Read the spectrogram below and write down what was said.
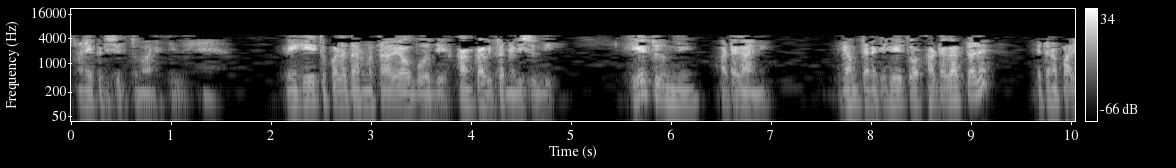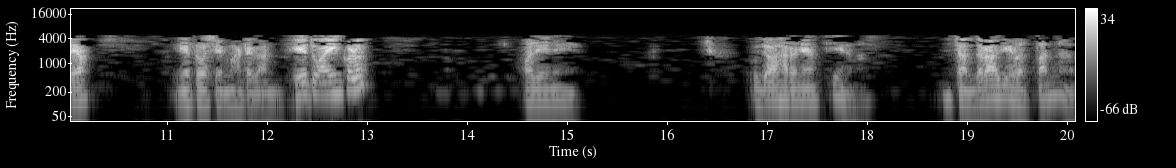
අනේ පිටිසිතුමාට කිව්වේ. මේ හේතුඵල ධර්මතාවය අවබෝධය කාංකා විතරන විසුද්ධි. හේතුන්ගෙන් හටගන්නේ යම් තැනක හේතුවක් හටගත්තද එතන ඵලයක් නියත වශයෙන්ම හටගන්න. හේතු අයින් කළොත් ඵලේ නැහැ. උදාහරණයක් කියනවා. චන්දරාගයවත් ගන්න.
